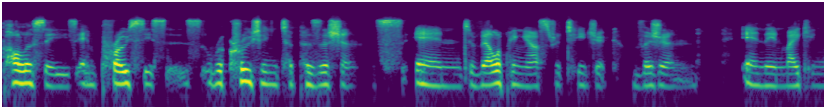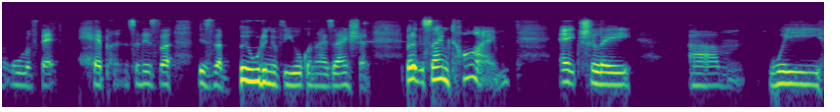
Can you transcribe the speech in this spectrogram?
policies and processes, recruiting to positions and developing our strategic vision and then making all of that happen. So there's the there's the building of the organization. But at the same time, actually um, we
